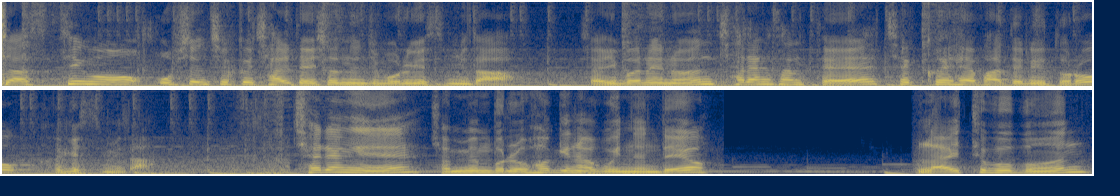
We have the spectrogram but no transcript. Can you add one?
자, 스팅어 옵션 체크 잘 되셨는지 모르겠습니다. 자, 이번에는 차량 상태 체크해 봐 드리도록 하겠습니다. 차량의 전면부를 확인하고 있는데요. 라이트 부분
